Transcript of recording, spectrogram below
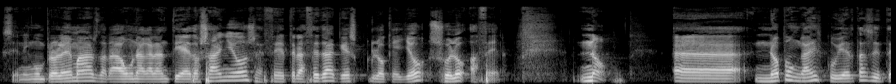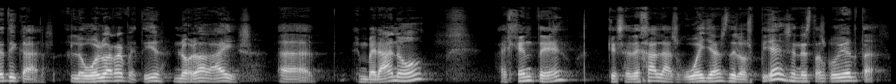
Sin ningún problema, os dará una garantía de dos años, etcétera, etcétera, que es lo que yo suelo hacer. No. Eh, no pongáis cubiertas sintéticas. Lo vuelvo a repetir, no lo hagáis. Eh, en verano hay gente que se deja las huellas de los pies en estas cubiertas.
